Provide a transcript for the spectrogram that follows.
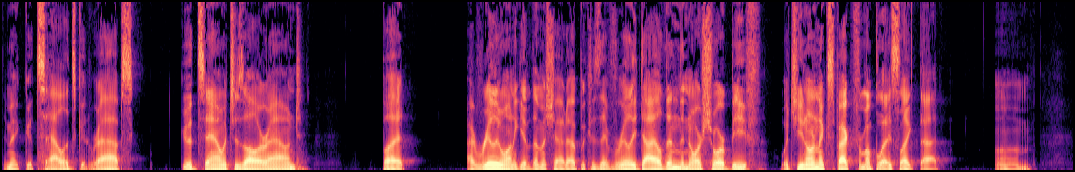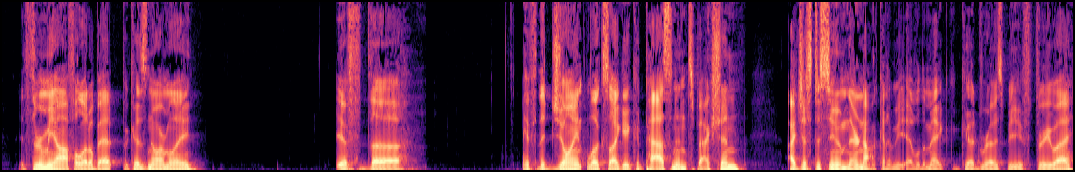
They make good salads, good wraps, good sandwiches all around. But I really want to give them a shout out because they've really dialed in the North Shore beef, which you don't expect from a place like that. Um, it threw me off a little bit because normally, if the if the joint looks like it could pass an inspection, I just assume they're not going to be able to make good roast beef three way.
